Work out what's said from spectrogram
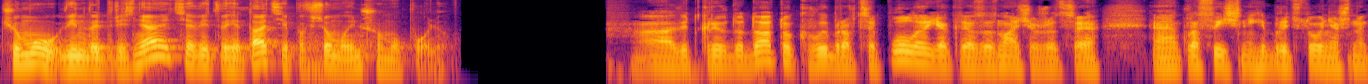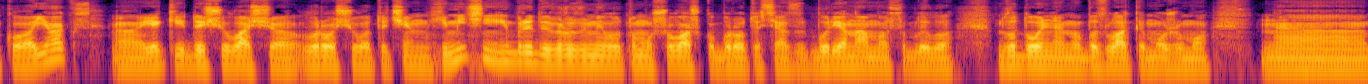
чому він відрізняється від вегетації по всьому іншому полю. Відкрив додаток, вибрав це поле. Як я зазначив, вже це е, класичний гібрид соняшнику Аякс, е, який дещо важче вирощувати, чим хімічні гібриди. Зрозуміло, тому що важко боротися з бур'янами, особливо дводольними, бо з можемо е,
